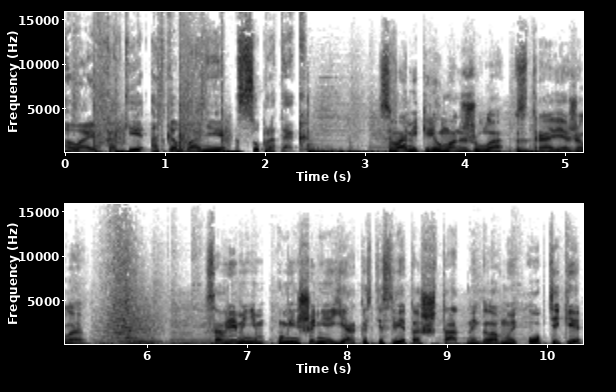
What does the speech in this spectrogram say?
Лайфхаки от компании «Супротек». С вами Кирилл Манжула. Здравия желаю. Со временем уменьшение яркости света штатной головной оптики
